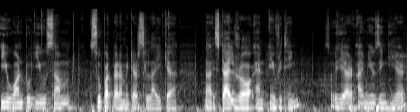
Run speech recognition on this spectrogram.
you want to use some super parameters like uh, the style raw and everything. So here i'm using here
